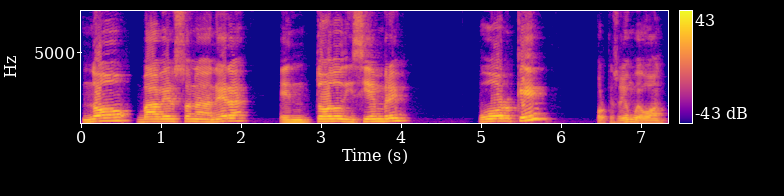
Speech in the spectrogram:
No va a haber zona danera en todo diciembre. ¿Por qué? Porque soy un huevón.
